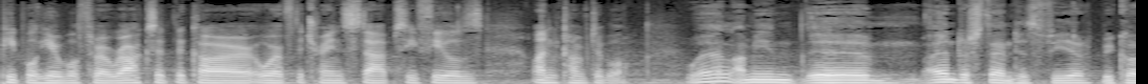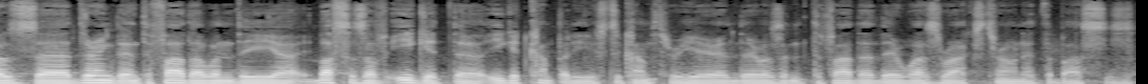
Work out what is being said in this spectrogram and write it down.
people here will throw rocks at the car, or if the train stops, he feels uncomfortable. Well, I mean, uh, I understand his fear because uh, during the Intifada, when the uh, buses of Egged, the Egged company, used to come through here, and there was an Intifada, there was rocks thrown at the buses.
